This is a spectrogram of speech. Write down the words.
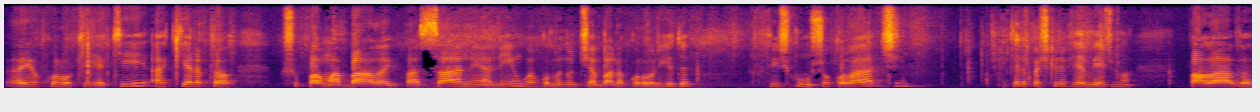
Aí eu coloquei aqui, aqui era para chupar uma bala e passar né, a língua, como eu não tinha bala colorida, fiz com chocolate. Aqui era para escrever a mesma palavra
